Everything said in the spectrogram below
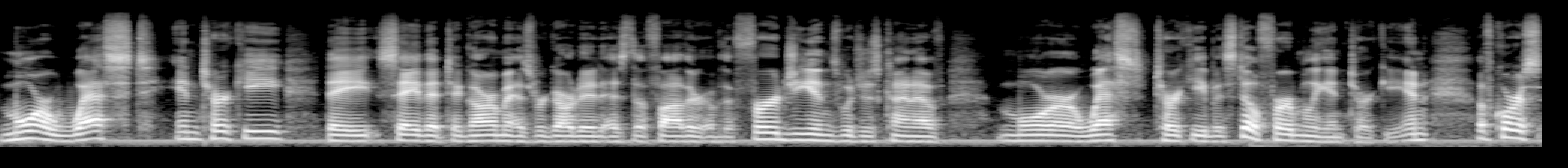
more west in Turkey. They say that Tagarma is regarded as the father of the Phrygians, which is kind of more west Turkey, but still firmly in Turkey. And of course,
